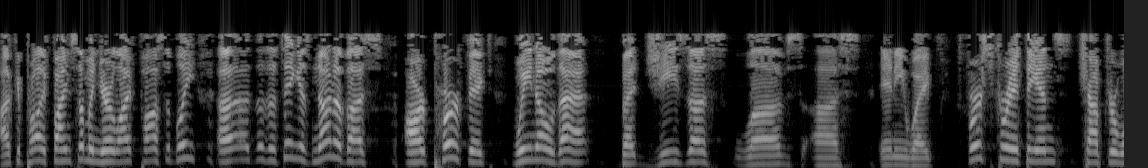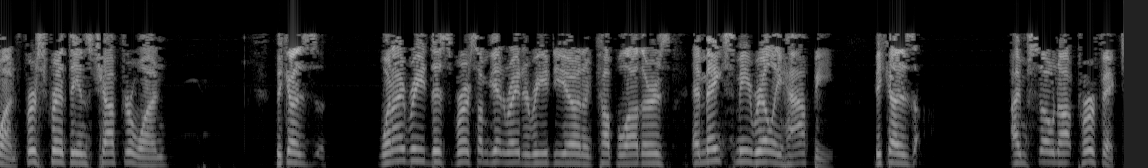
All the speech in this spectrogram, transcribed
I could probably find some in your life, possibly. Uh, the, the thing is, none of us are perfect. We know that, but Jesus loves us anyway. First Corinthians chapter one. First Corinthians chapter one. Because when I read this verse, I'm getting ready to read to you and a couple others. It makes me really happy because I'm so not perfect.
